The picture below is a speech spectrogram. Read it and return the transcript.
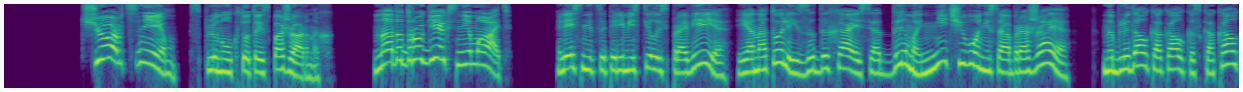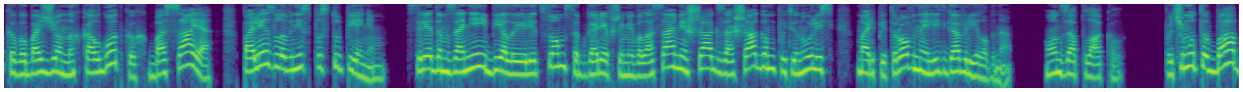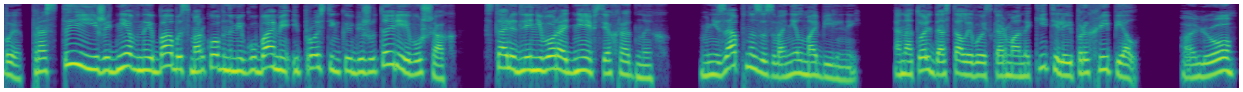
«Чёрт с ним!» — сплюнул кто-то из пожарных. «Надо других снимать!» Лестница переместилась правее, и Анатолий, задыхаясь от дыма, ничего не соображая, наблюдал, как Алка-скакалка в обожженных колготках, босая, полезла вниз по ступеням. Следом за ней, белые лицом, с обгоревшими волосами, шаг за шагом потянулись Марь Петровна и Лидь Гавриловна. Он заплакал. Почему-то бабы, простые ежедневные бабы с морковными губами и простенькой бижутерией в ушах, стали для него роднее всех родных. Внезапно зазвонил мобильный. Анатоль достал его из кармана кителя и прохрипел. «Алло?»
